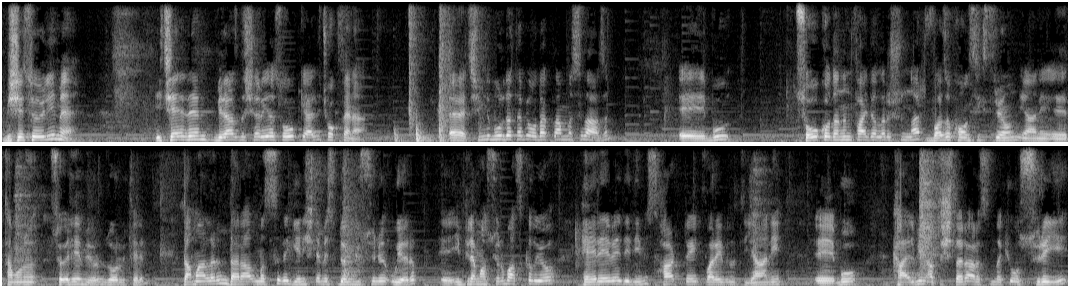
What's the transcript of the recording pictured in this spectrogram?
Bir şey söyleyeyim mi? İçeriden biraz dışarıya soğuk geldi. Çok fena. Evet şimdi burada tabii odaklanması lazım. Ee, bu soğuk odanın faydaları şunlar. Vazokonstriksiyon yani e, tam onu söyleyemiyorum zor bir terim. Damarların daralması ve genişlemesi döngüsünü uyarıp e, inflamasyonu baskılıyor. HRV dediğimiz heart rate variability yani e, bu kalbin atışları arasındaki o süreyi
